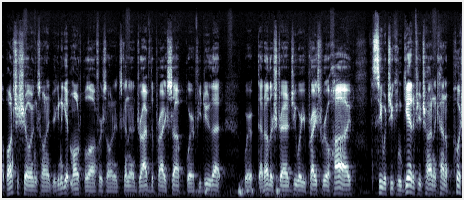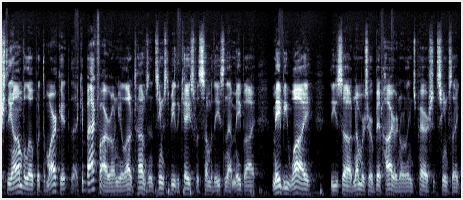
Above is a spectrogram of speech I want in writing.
a bunch of showings on it. You're going to get multiple offers on it. It's going to drive the price up. Where if you do that, where that other strategy where you price real high, see what you can get if you're trying to kind of push the envelope with the market, that can backfire on you a lot of times, and it seems to be the case with some of these, and that may by may be why these uh, numbers are a bit higher in Orleans Parish. It seems like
